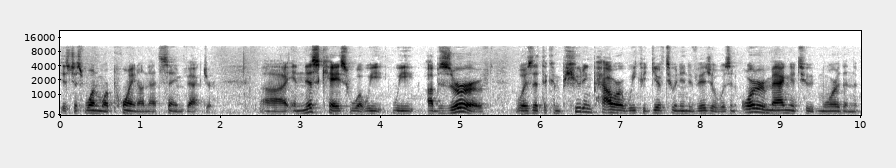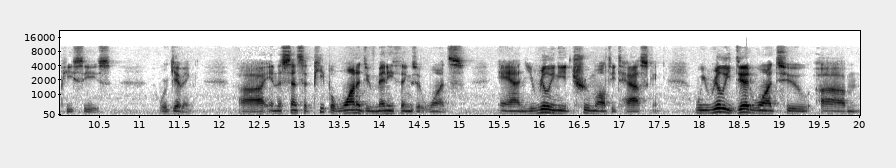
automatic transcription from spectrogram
is just one more point on that same vector. Uh, in this case, what we we observed was that the computing power we could give to an individual was an order of magnitude more than the PCs were giving, uh, in the sense that people want to do many things at once. and you really need true multitasking. We really did want to um,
